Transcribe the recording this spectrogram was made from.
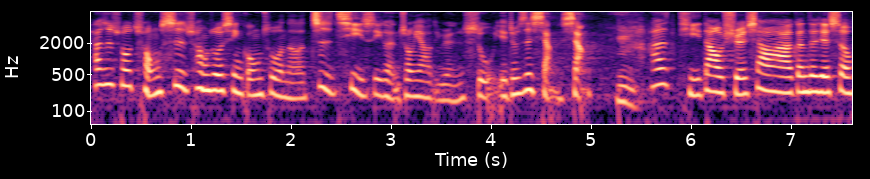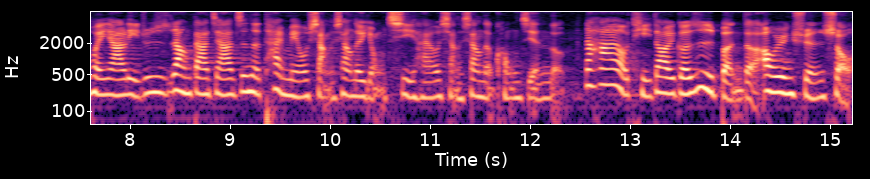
他是说，从事创作性工作呢，志气是一个很重要的元素，也就是想象。嗯，他提到学校啊，跟这些社会压力，就是让大家真的太没有想象的勇气，还有想象的空间了。那他还有提到一个日本的奥运选手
